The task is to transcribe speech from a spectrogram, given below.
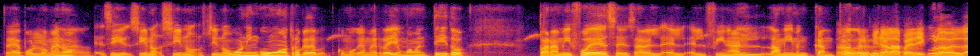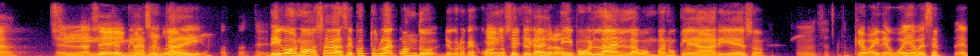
O sea, por lo Sí, menos, mano. si, si, no, si, no, si no hubo ningún otro que como que me reí un momentito, para mí fue ese, ¿sabes? El, el, el final a mí me encantó. Bueno, termina verdad. la película, ¿verdad? Él Sí, hace termina cerca de ahí. Sí. Digo, no, ¿sabes? Hace costular cuando, yo creo que es cuando sí, se tira el pero- tipo, ¿verdad? En la bomba nuclear y eso. Exacto. Que, by the way, a veces eh,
